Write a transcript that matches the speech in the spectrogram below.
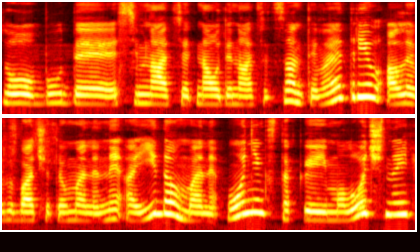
то буде 17 на 11 сантиметрів. Але ви бачите, у мене не Аїда, у мене Онікс, такий молочний.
